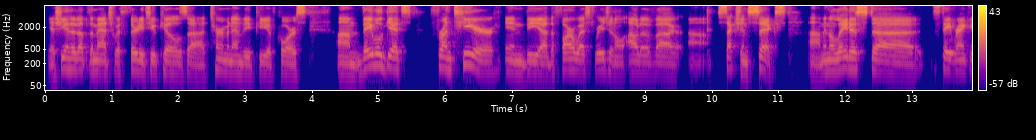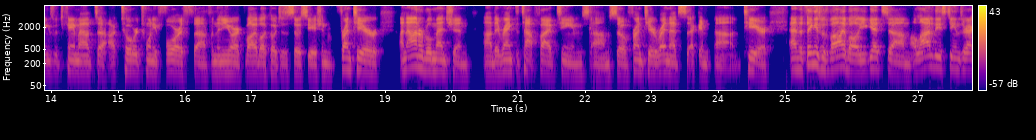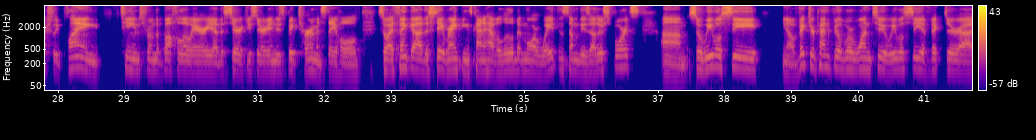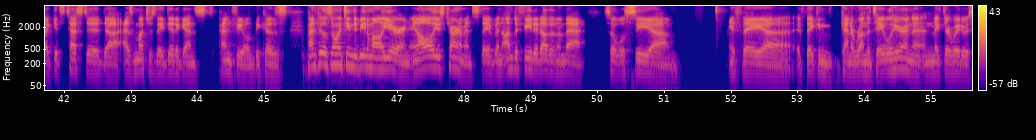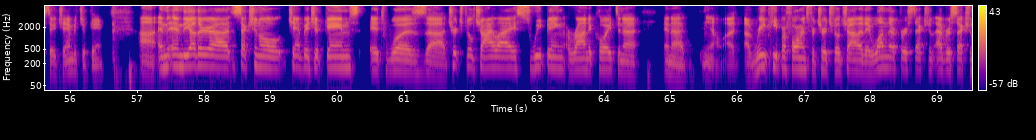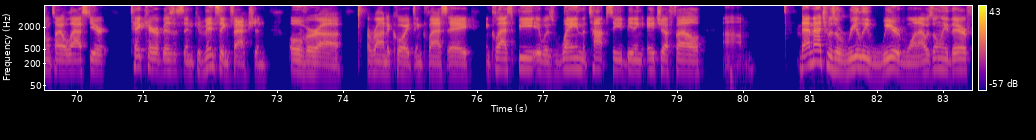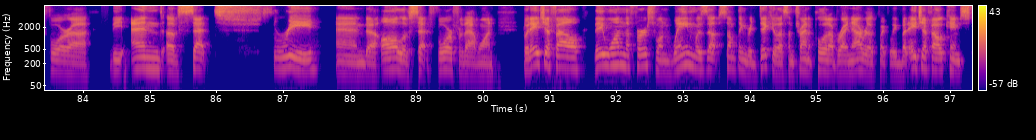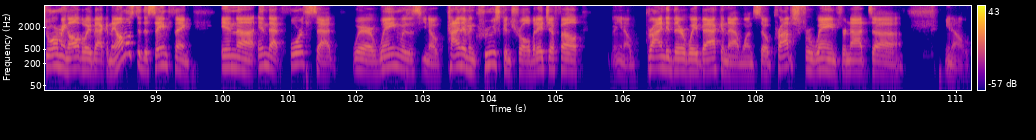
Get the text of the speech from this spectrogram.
yeah, she ended up the match with 32 kills, uh, tournament MVP, of course. Um, they will get Frontier in the uh, the Far West Regional out of uh, uh, Section Six. Um, in the latest uh, state rankings, which came out uh, October 24th uh, from the New York Volleyball Coaches Association, Frontier, an honorable mention. They ranked the top five teams. Um, so Frontier right in that second tier. And the thing is with volleyball, you get um, a lot of these teams are actually playing teams from the Buffalo area, the Syracuse area, and these big tournaments they hold. So I think uh, the state rankings kind of have a little bit more weight than some of these other sports. Um, so we will see, you know, Victor Penfield were one two. We will see if Victor uh, gets tested uh, as much as they did against Penfield because Penfield's the only team to beat them all year, and in all these tournaments they've been undefeated. Other than that, so we'll see. Um, if they uh, if they can kind of run the table here and, and make their way to a state championship game. Uh, and and the other uh, sectional championship games, it was uh, Churchville Chili sweeping Irondequoit in a in a you know a, a, repeat performance for Churchville Chili. They won their first section ever sectional title last year. Take care of business in convincing fashion over uh, Irondequoit in Class A. In Class B, it was Wayne, the top seed, beating HFL. Um, that match was a really weird one. I was only there for uh, the end of set three and uh, all of set four for that one. But HFL, they won the first one. Wayne was up something ridiculous. I'm trying to pull it up right now, real quickly. But HFL came storming all the way back, and they almost did the same thing in uh, in that fourth set where Wayne was, you know, kind of in cruise control, but HFL, you know, grinded their way back in that one. So props for Wayne for not, uh, you know,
